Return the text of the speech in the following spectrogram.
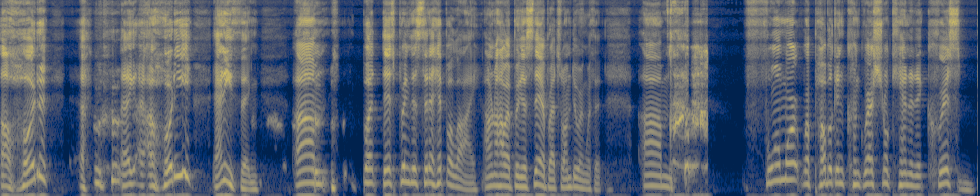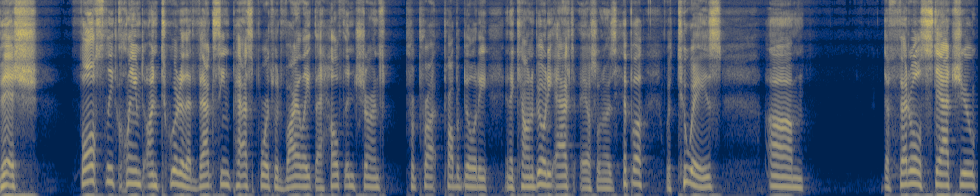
a hood, a, a hoodie, anything. Um, but this brings us to the HIPAA lie. I don't know how I bring us there, but that's what I'm doing with it. Um, former Republican congressional candidate Chris Bish falsely claimed on Twitter that vaccine passports would violate the Health Insurance Pro- Pro- Probability and Accountability Act, also known as HIPAA, with two A's. Um, the federal statute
